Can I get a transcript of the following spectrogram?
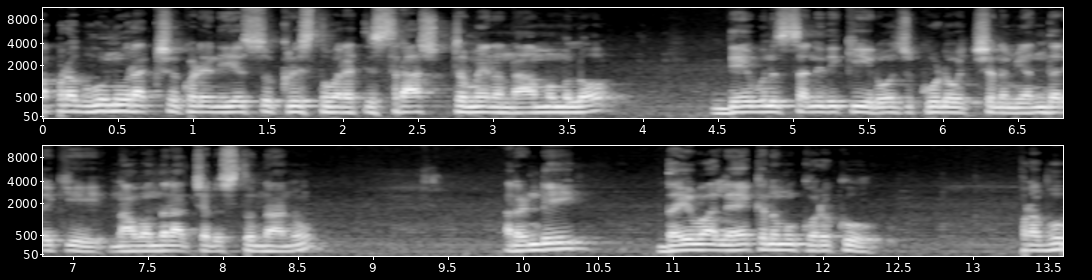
ప్రభువును రక్షకుడైన యేసుక్రీస్తు వారి శ్రేష్టమైన నామములో దేవుని సన్నిధికి ఈరోజు కూడా వచ్చిన మీ అందరికీ నా వందనాలు చెల్లిస్తున్నాను. రండి దైవ లేఖనము కొరకు ప్రభు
